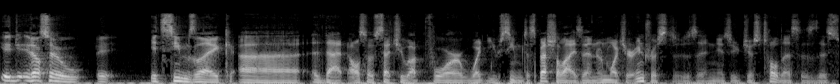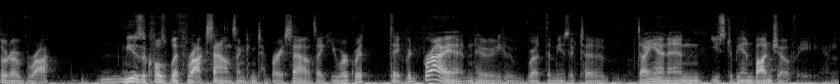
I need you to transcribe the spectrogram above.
It, it also it, it seems like uh, that also sets you up for what you seem to specialize in and what your interest is in, as you just told us, is this sort of rock musicals with rock sounds and contemporary sounds. Like you work with David Bryan, who, who wrote the music to Diana and used to be in Bon Jovi. And,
